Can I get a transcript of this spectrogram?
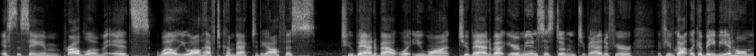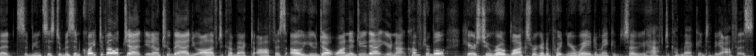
it's the same problem. It's, well, you all have to come back to the office. Too bad about what you want. Too bad about your immune system. Too bad if you're if you've got like a baby at home that's immune system isn't quite developed yet you know too bad you all have to come back to office. Oh you don't want to do that? You're not comfortable? Here's two roadblocks we're going to put in your way to make it so you have to come back into the office.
